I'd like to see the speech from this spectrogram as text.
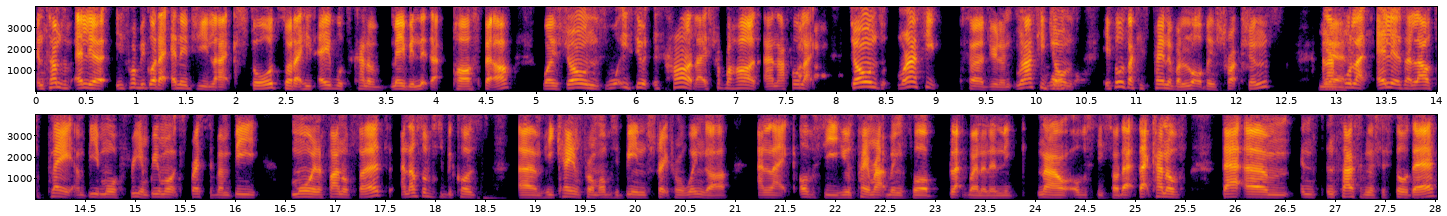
in terms of Elliott, he's probably got that energy like stored so that he's able to kind of maybe nick that pass better. Whereas Jones, what he's doing is hard, like it's proper hard. And I feel like Jones, when I see Sir Julian, when I see Jones, it feels like he's playing with a lot of instructions. And I feel like Elliott is allowed to play and be more free and be more expressive and be more in the final third. And that's obviously because um, he came from obviously being straight from a winger and like obviously he was playing right wing for Blackburn and then he, now obviously so that that kind of that um incisiveness is still there.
